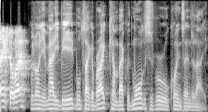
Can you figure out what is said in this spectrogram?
Thanks, Dobbo. Good on you, Matty Beard. We'll take a break, come back with more. This is Rural Queensland today.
